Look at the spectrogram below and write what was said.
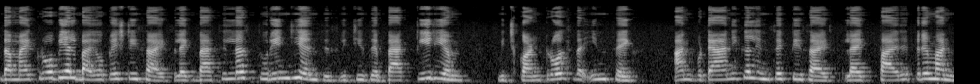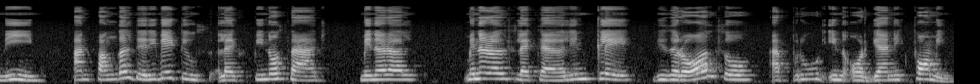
the microbial biopesticides like Bacillus thuringiensis, which is a bacterium which controls the insects, and botanical insecticides like pyrethrum and neem, and fungal derivatives like spinosad, mineral, minerals like kaolin clay, these are also approved in organic farming.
